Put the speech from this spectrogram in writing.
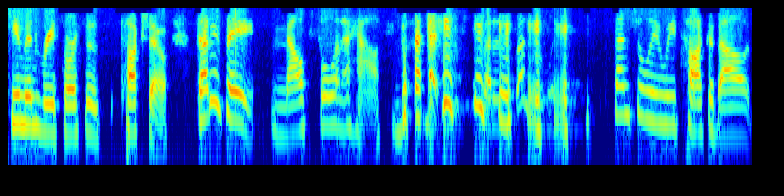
human resources talk show. That is a mouthful and a half, but, but essentially, essentially we talk about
